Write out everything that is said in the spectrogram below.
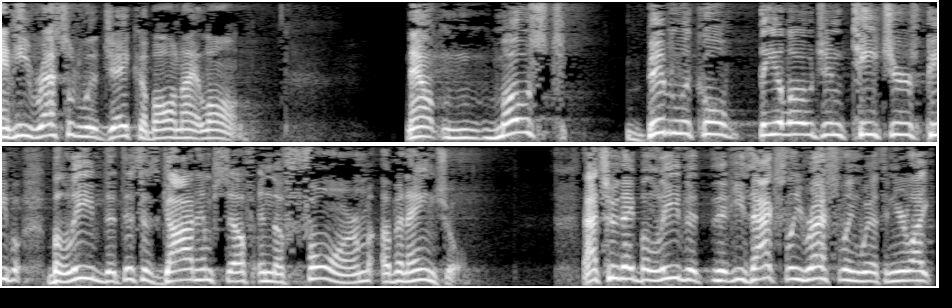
and he wrestled with Jacob all night long. Now, most biblical theologian, teachers, people believe that this is God himself in the form of an angel. That's who they believe that, that he's actually wrestling with. And you're like,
